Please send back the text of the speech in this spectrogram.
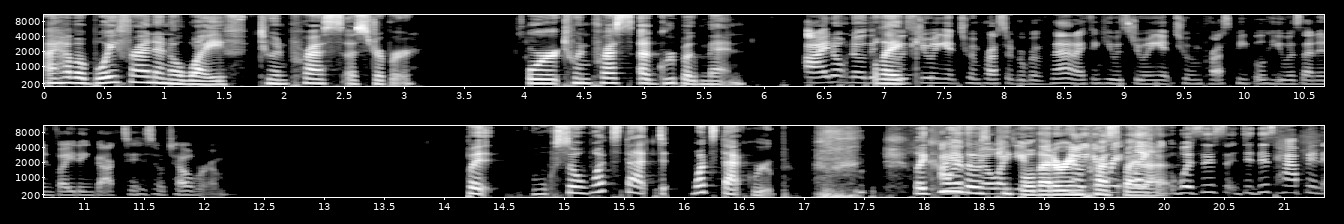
"I have a boyfriend and a wife" to impress a stripper, or to impress a group of men? I don't know that he was doing it to impress a group of men. I think he was doing it to impress people he was then inviting back to his hotel room. But so what's that? What's that group? Like, who I are those no people idea. that are No, impressed right. by like, that? Was this did this happen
